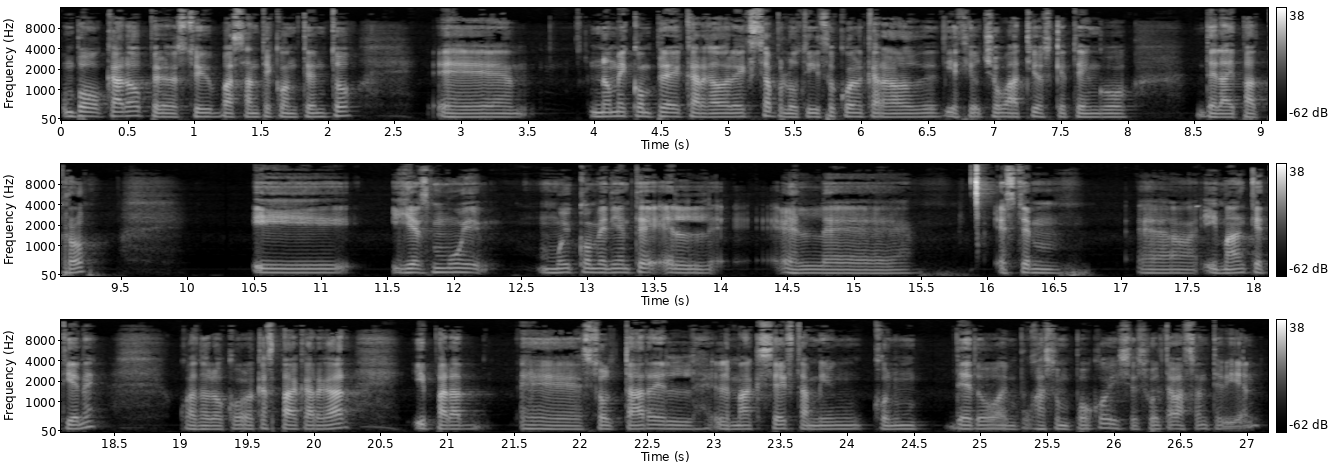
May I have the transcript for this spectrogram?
un poco caro, pero estoy bastante contento. Eh, no me compré el cargador extra, pero lo utilizo con el cargador de 18 vatios que tengo del iPad Pro. Y, y es muy, muy conveniente el, el eh, este imán que tiene cuando lo colocas para cargar y para eh, soltar el, el MagSafe también con un dedo empujas un poco y se suelta bastante bien.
